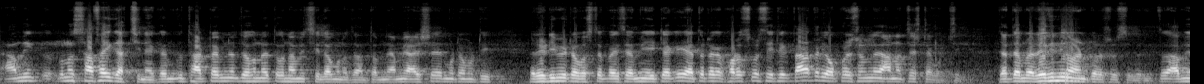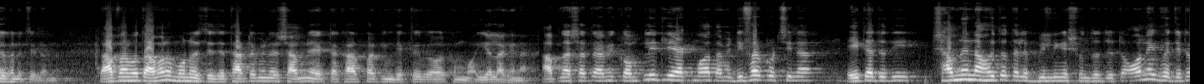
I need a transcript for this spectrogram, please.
আমি কোনো সাফাই গাচ্ছি না, কারণ থার্ড টার্মিনাল যখন হয় তখন আমি ছিলাম না, জানতাম না। আমি আইসে মোটামুটি রেডিমেড অবস্থায় পাইছি। আমি এইটাকে এত টাকা খরচ করছি, এটাকে তাড়াতাড়ি অপারেশনালে আনার চেষ্টা করছি, যাতে আমরা রেভিনিউ আর্ন করা সুস্থ করি তো আমি ওখানে ছিলাম না। তো আপনার মতো আমারও মনে হচ্ছে যে থার্ড টার্মিনালের সামনে একটা কার পার্কিং দেখতে ওরকম ইয়ে লাগে না। আপনার সাথে আমি কমপ্লিটলি একমত, আমি ডিফার করছি না। এইটা যদি সামনে না হইতো, তাহলে বিল্ডিংয়ের সৌন্দর্যটা অনেক যেটা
